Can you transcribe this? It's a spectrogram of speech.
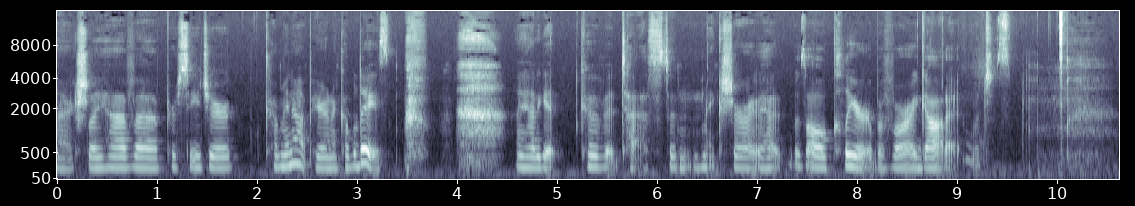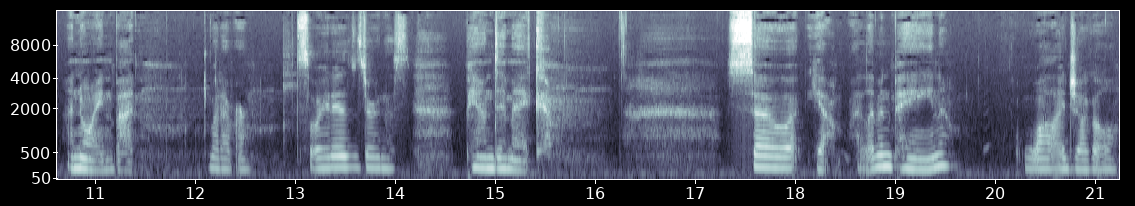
I actually have a procedure coming up here in a couple days. I had to get COVID test and make sure I had was all clear before I got it, which is annoying, but whatever. So it is during this pandemic. So, yeah, I live in pain while I juggle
